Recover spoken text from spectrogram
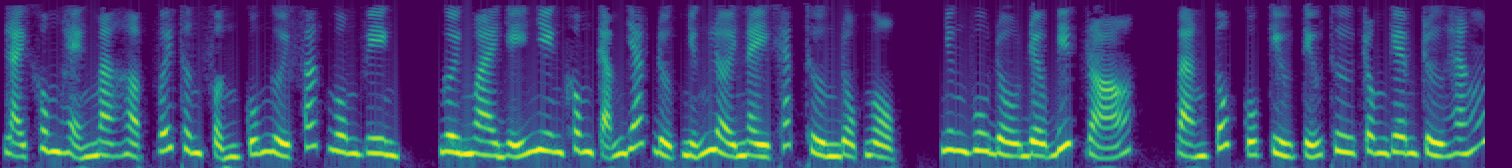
lại không hẹn mà hợp với thân phận của người phát ngôn viên, người ngoài dĩ nhiên không cảm giác được những lời này khác thường đột ngột, nhưng vu đồ đều biết rõ, bạn tốt của Kiều Tiểu Thư trong game trừ hắn,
